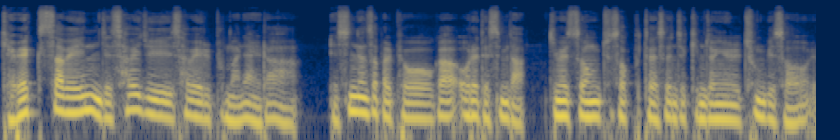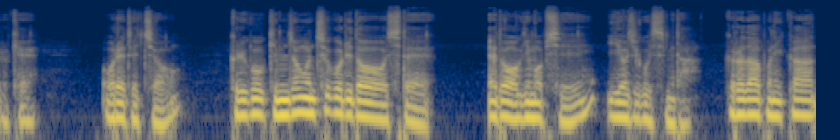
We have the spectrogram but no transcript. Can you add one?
계획 사회인 이제 사회주의 사회일 뿐만이 아니라 신년사 발표가 오래됐습니다. 김일성 주석부터 해서 이제 김정일 총비서 이렇게 오래됐죠. 그리고 김정은 최고 리더 시대에도 어김없이 이어지고 있습니다. 그러다 보니까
